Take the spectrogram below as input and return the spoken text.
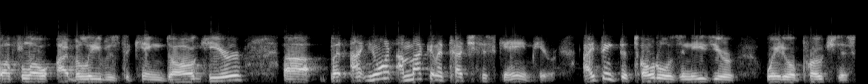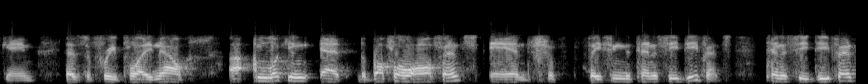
Buffalo, I believe, is the king dog here. Uh, but I, you know what? I'm not going to touch this game here. I think the total is an easier way to approach this game as a free play. Now, uh, I'm looking at the Buffalo offense and facing the Tennessee defense. Tennessee defense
